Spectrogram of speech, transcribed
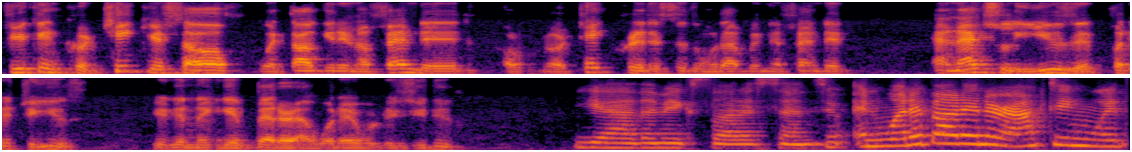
if you can critique yourself without getting offended or, or take criticism without being offended and actually use it put it to use you're going to get better at whatever it is you do Yeah, that makes a lot of sense. And what about interacting with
